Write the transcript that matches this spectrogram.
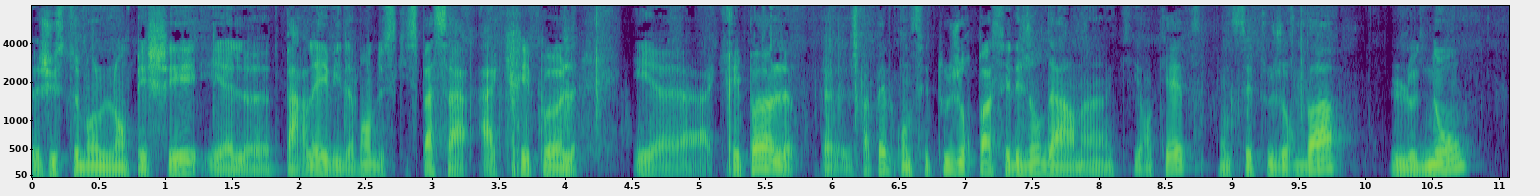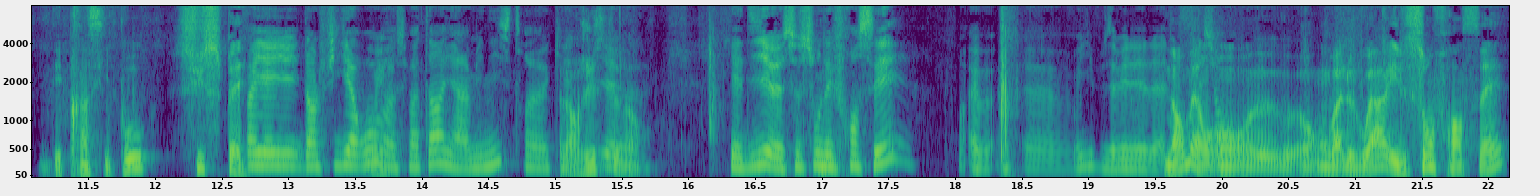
justement l'empêcher. Et elle euh, parlait évidemment de ce qui se passe à, à Crépole. Et euh, à Crépole, euh, je rappelle qu'on ne sait toujours pas, c'est les gendarmes hein, qui enquêtent, on ne sait toujours pas le nom des principaux suspects. dans le Figaro, euh, ce matin, il y a un ministre qui, a, dit, qui a dit ce sont des Français. Euh, oui, vous avez la Non, mais on, euh, on va le voir. Ils sont français,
